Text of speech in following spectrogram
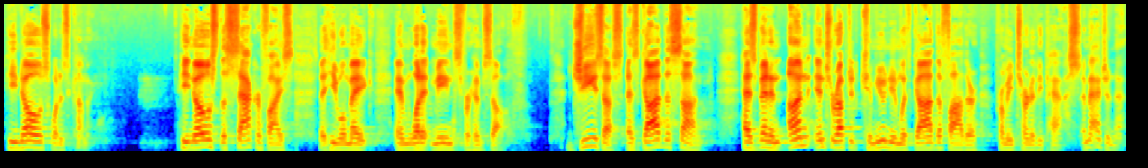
He knows what is coming. He knows the sacrifice that he will make and what it means for himself. Jesus, as God the Son, has been in uninterrupted communion with God the Father from eternity past. Imagine that.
